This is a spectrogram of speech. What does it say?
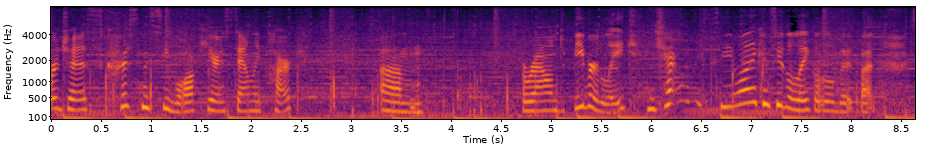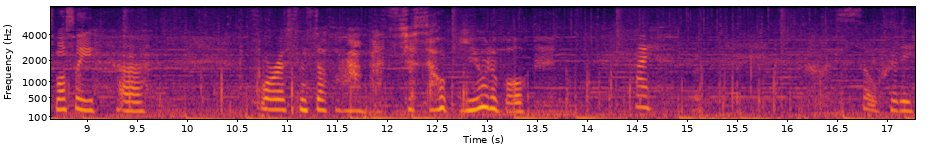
Gorgeous Christmassy walk here in Stanley Park um, around Beaver Lake. You can't really see, well, you can see the lake a little bit, but it's mostly uh, forest and stuff around, but it's just so beautiful. Hi. So pretty.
